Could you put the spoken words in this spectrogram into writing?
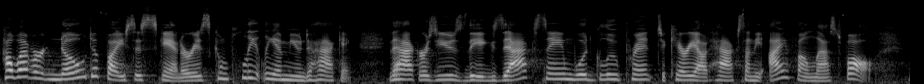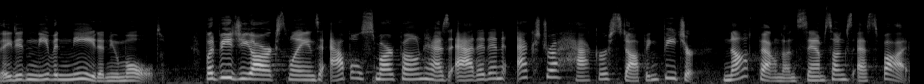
However, no device's scanner is completely immune to hacking. The hackers used the exact same wood glue print to carry out hacks on the iPhone last fall. They didn't even need a new mold. But BGR explains Apple's smartphone has added an extra hacker stopping feature not found on Samsung's S5.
